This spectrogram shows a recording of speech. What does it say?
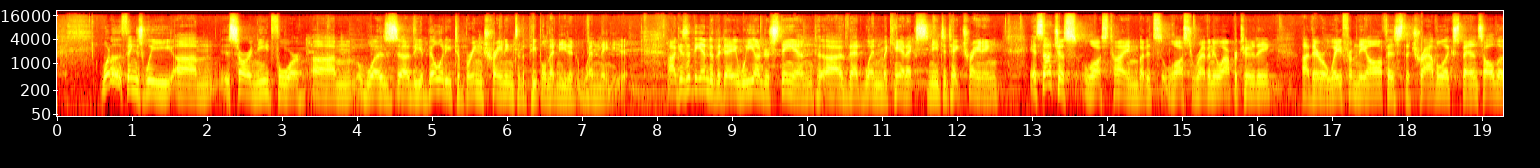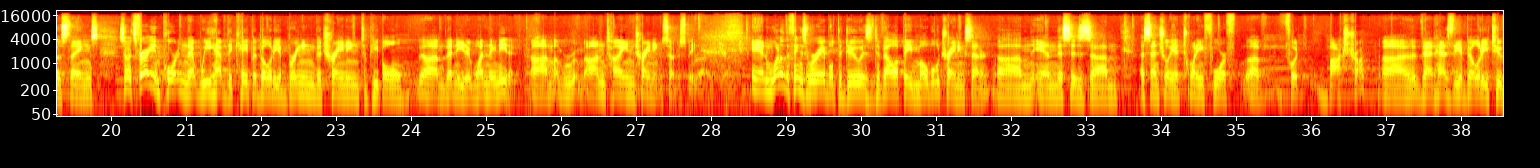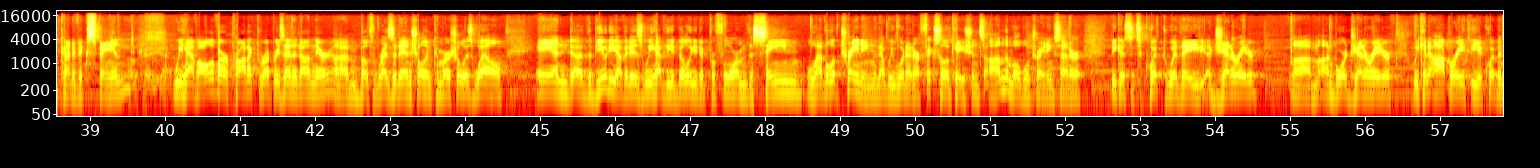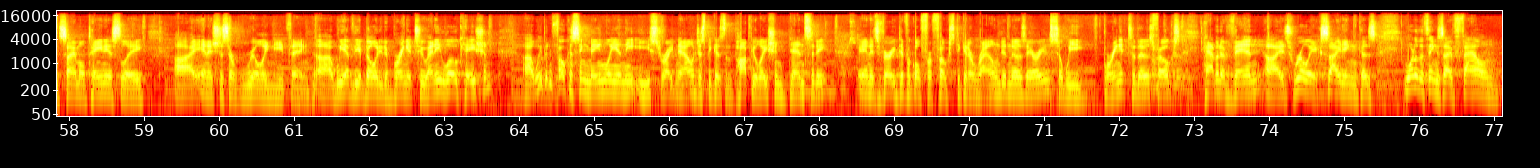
One of the things we um, saw a need for um, was uh, the ability to bring training to the people that need it when they need it. Because uh, at the end of the day, we understand uh, that when mechanics need to take training, it's not just lost time, but it's lost revenue opportunity. Uh, they're away from the office, the travel expense, all those things. So it's very important that we have the capability of bringing the training to people um, that need it when they need it, um, on time training, so to speak. Right, right. And one of the things we're able to do is develop a mobile training center. Um, and this is um, essentially a 24 uh, foot box truck uh, that has the ability to kind of expand. Okay, yeah. We have all of our product represented on there, um, both residential and commercial as well. And uh, the beauty of it is we have the ability to perform the same level of training that we would at our fixed locations on the mobile training center because it's equipped with a, a generator um, onboard generator. We can operate the equipment simultaneously, uh, and it's just a really neat thing. Uh, we have the ability to bring it to any location. Uh, we've been focusing mainly in the east right now just because of the population density, Absolutely. and it's very difficult for folks to get around in those areas. So we bring it to those folks, have an event. Uh, it's really exciting because one of the things I've found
